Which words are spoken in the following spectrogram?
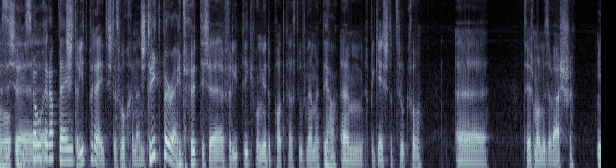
Es ist äh, Raucherabteil. Streitparade, ist das Wochenende. Street Parade. Heute ist äh, Freitag, wo wir den Podcast aufnehmen. Ja. Ähm, ich bin gestern zurückgekommen. Äh, zuerst mal müssen waschen. Ja,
